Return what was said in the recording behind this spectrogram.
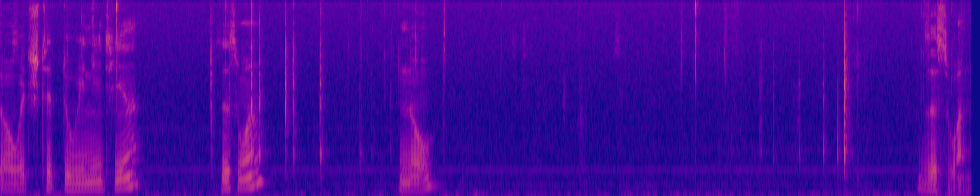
So which tip do we need here? This one? No. This one.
